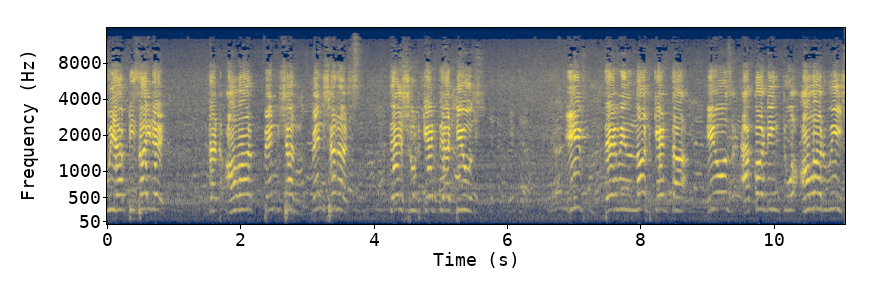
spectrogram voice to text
We have decided that our pension, pensioners, they should get their dues. If they will not get the dues according to our wish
